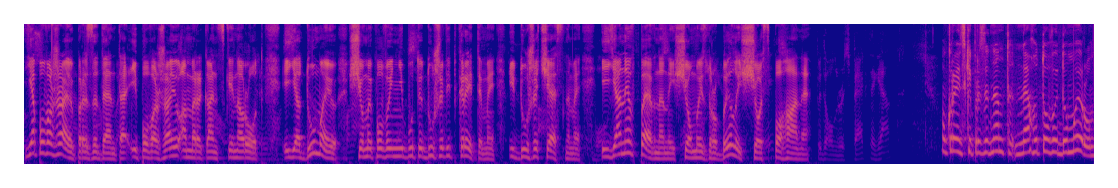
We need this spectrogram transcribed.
Я поважаю президента і поважаю американський народ. І я думаю, що ми повинні бути дуже відкритими і дуже чесними. І я не впевнений, що ми зробили щось погане. Український президент не готовий до миру.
